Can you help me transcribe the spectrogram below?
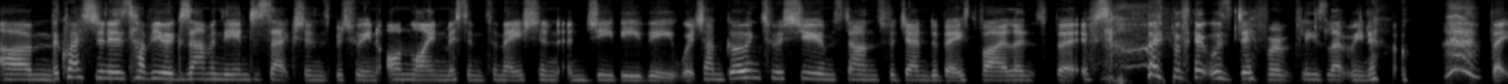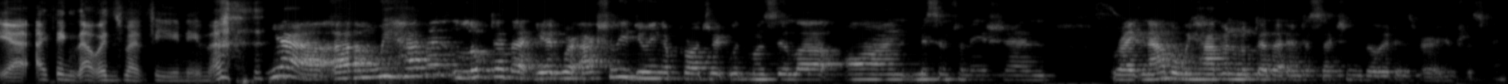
Um, the question is, have you examined the intersections between online misinformation and GBV, which I'm going to assume stands for gender-based violence, but if, so, if it was different, please let me know. but yeah, I think that one's meant for you, Nima. yeah, um, we haven't looked at that yet. We're actually doing a project with Mozilla on misinformation right now, but we haven't looked at that intersection, though it is very interesting.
